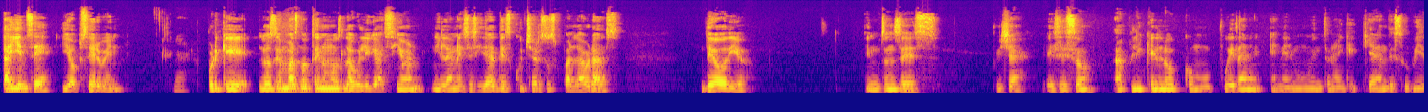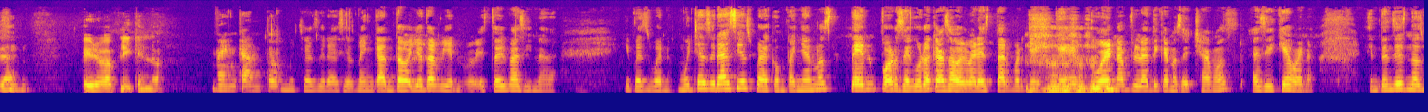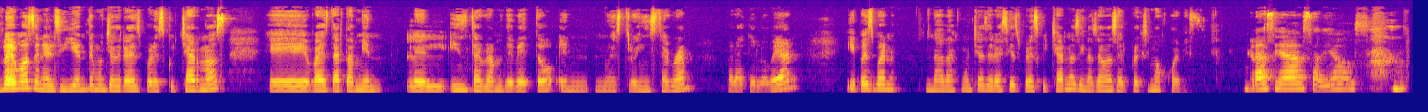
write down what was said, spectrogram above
cállense y observen. Porque los demás no tenemos la obligación ni la necesidad de escuchar sus palabras de odio. Entonces, pues ya, es eso. Aplíquenlo como puedan en el momento en el que quieran de su vida, pero aplíquenlo. Me encantó. Muchas gracias, me encantó. Yo también estoy fascinada. Y pues bueno, muchas gracias por acompañarnos. Ten por seguro que vas a volver a estar porque qué buena plática nos echamos. Así que bueno, entonces nos vemos en el siguiente. Muchas gracias por escucharnos. Eh, va a estar también el Instagram de Beto en nuestro Instagram para que lo vean. Y pues bueno, nada, muchas gracias por escucharnos y nos vemos el próximo jueves. Gracias, adiós.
